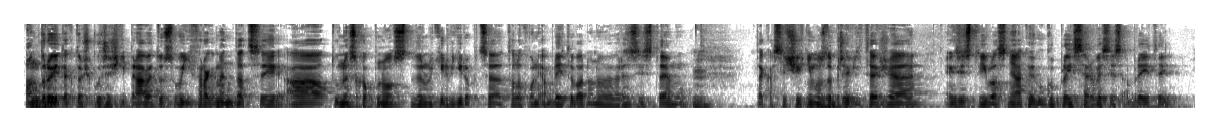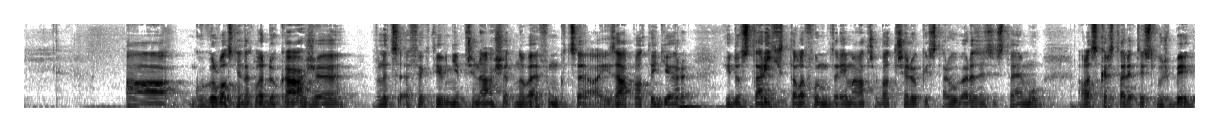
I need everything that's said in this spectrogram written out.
Android tak trošku řeší právě tu svoji fragmentaci a tu neschopnost donutit výrobce telefony updateovat na nové verzi systému. Hmm. Tak asi všichni moc dobře víte, že existují vlastně nějaké Google Play Services updaty a Google vlastně takhle dokáže velice efektivně přinášet nové funkce a i záplaty děr i do starých telefonů, který má třeba tři roky starou verzi systému, ale skrz tady ty služby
